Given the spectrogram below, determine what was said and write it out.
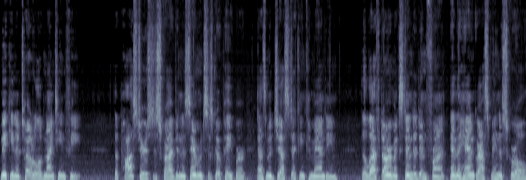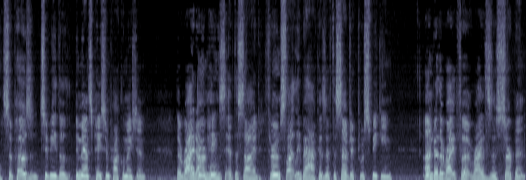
making a total of 19 feet. The posture is described in a San Francisco paper as majestic and commanding the left arm extended in front, and the hand grasping a scroll, supposed to be the Emancipation Proclamation. The right arm hangs at the side, thrown slightly back as if the subject was speaking. Under the right foot writhes a serpent,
